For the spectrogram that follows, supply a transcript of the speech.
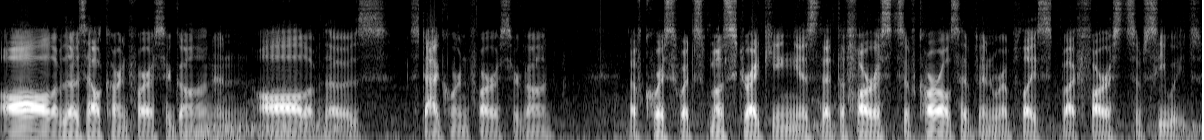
All of those elkhorn forests are gone, and all of those staghorn forests are gone. Of course, what's most striking is that the forests of corals have been replaced by forests of seaweeds.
